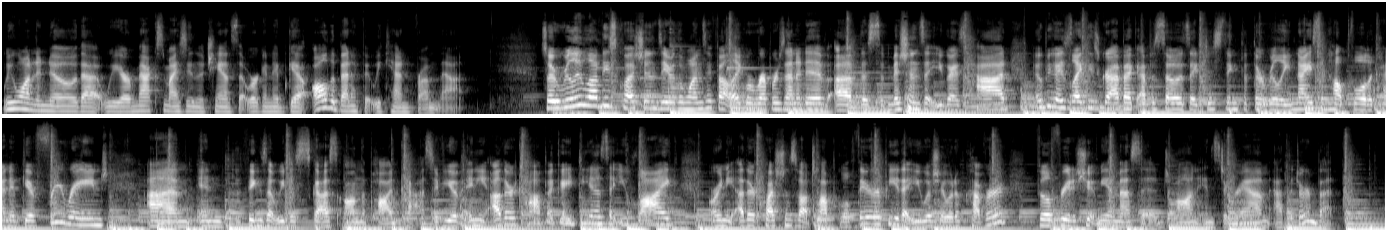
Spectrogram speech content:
we want to know that we are maximizing the chance that we're going to get all the benefit we can from that. So I really love these questions. They are the ones I felt like were representative of the submissions that you guys had. I hope you guys like these grab bag episodes. I just think that they're really nice and helpful to kind of give free range um, in the things that we discuss on the podcast. If you have any other topic ideas that you like or any other questions about topical therapy that you wish I would have covered, feel free to shoot me a message on Instagram at the Derm.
